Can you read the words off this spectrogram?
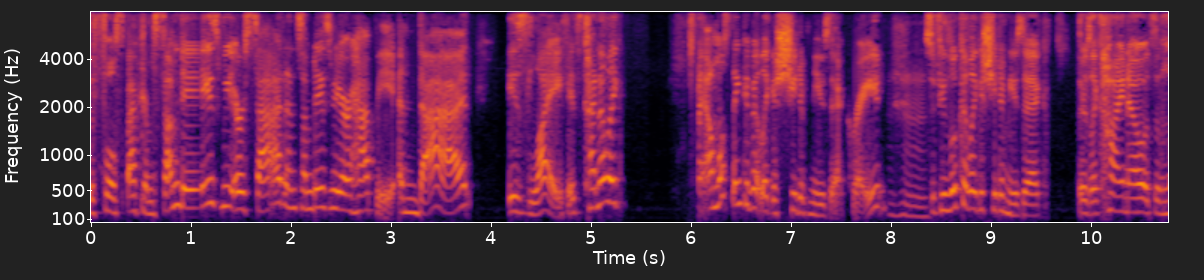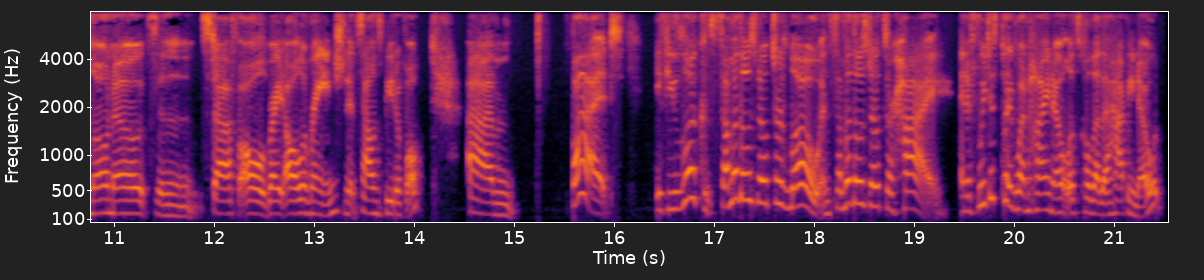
the full spectrum. Some days we are sad and some days we are happy. And that is life. It's kind of like, I almost think of it like a sheet of music, right? Mm-hmm. So if you look at like a sheet of music, there's like high notes and low notes and stuff all right, all arranged and it sounds beautiful. Um, but if you look, some of those notes are low and some of those notes are high. And if we just played one high note, let's call that a happy note,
